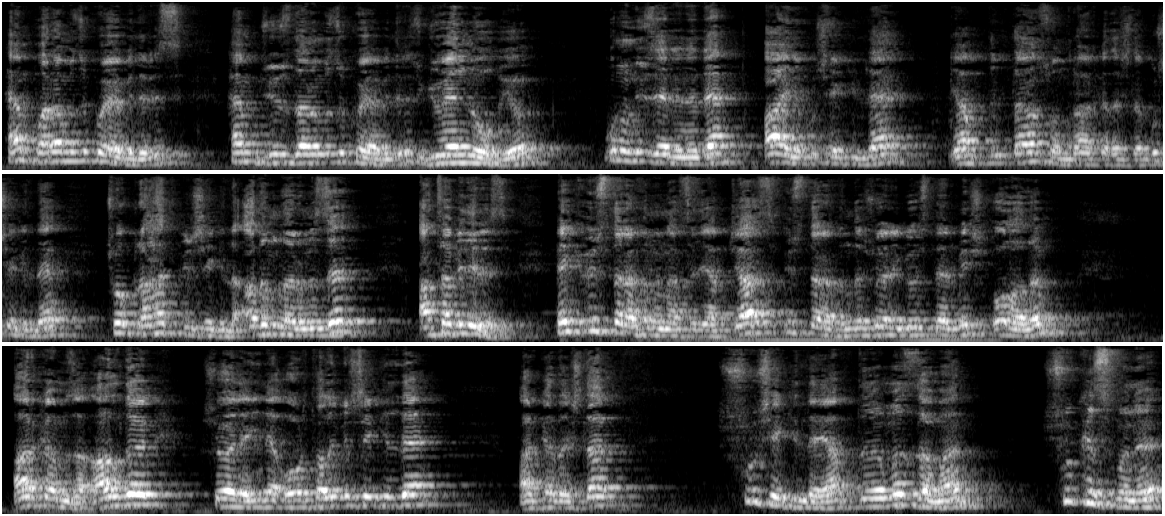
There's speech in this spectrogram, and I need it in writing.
Hem paramızı koyabiliriz hem cüzdanımızı koyabiliriz. Güvenli oluyor. Bunun üzerine de aynı bu şekilde yaptıktan sonra arkadaşlar bu şekilde çok rahat bir şekilde adımlarımızı atabiliriz. Peki üst tarafını nasıl yapacağız? Üst tarafını da şöyle göstermiş olalım. Arkamıza aldık. Şöyle yine ortalı bir şekilde arkadaşlar şu şekilde yaptığımız zaman şu kısmını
